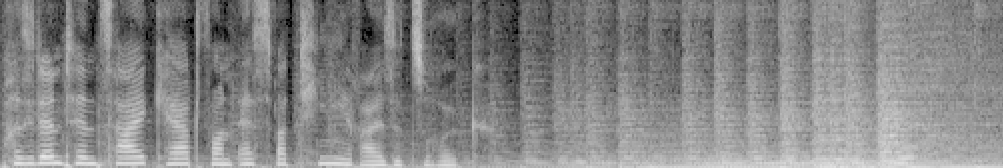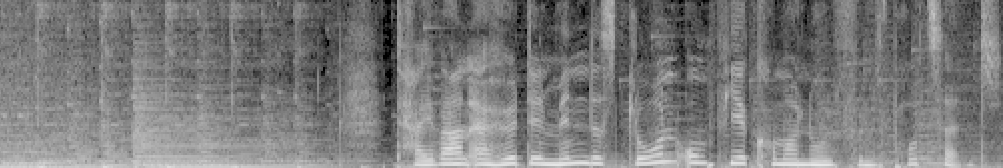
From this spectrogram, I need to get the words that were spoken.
Präsidentin Tsai kehrt von Eswatini-Reise zurück. Taiwan erhöht den Mindestlohn um 4,05 Prozent.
